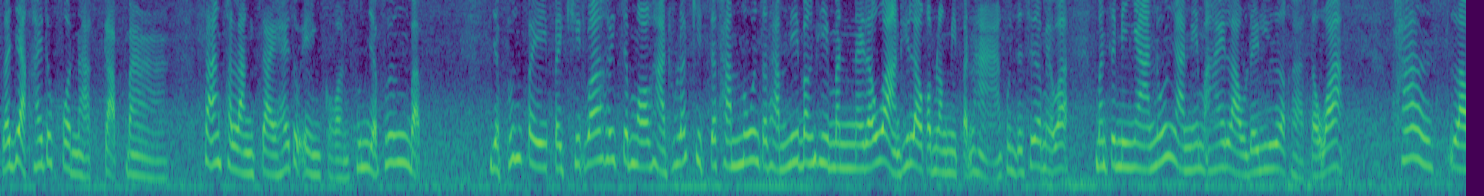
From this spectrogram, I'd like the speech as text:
แล้วอยากให้ทุกคนนะกลับมาสร้างพลังใจให้ตัวเองก่อน คุณอย่าเพิ่งแบบ อย่าเพิ่งไปไปคิดว่าเฮ้ยจะมองหาธุรกิจจะทำนู่นจะทำนี่บางทีมันในระหว่างที่เรากำลังมีปัญหา คุณจะเชื่อไหมว่า มันจะมีงานนู่นงานนี้มาให้เราได้เลือกค่ะ แต่ว่าถ้าเรา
